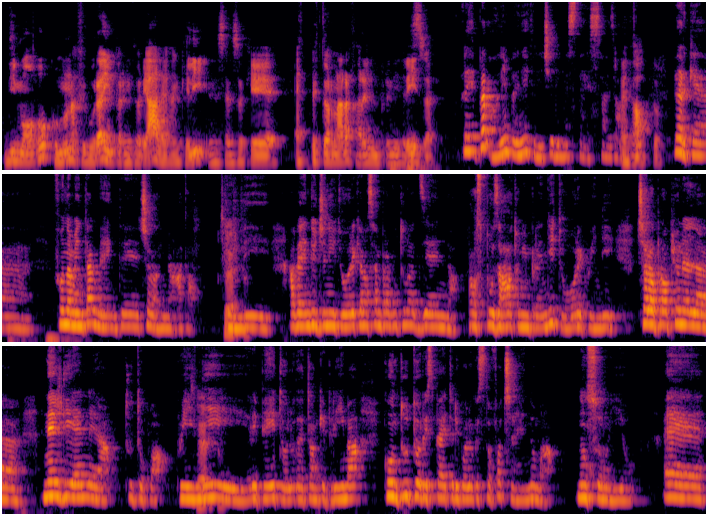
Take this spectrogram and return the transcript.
di nuovo come una figura imprenditoriale anche lì, nel senso che è, è tornare a fare l'imprenditrice. Però l'imprenditrice di me stessa, esatto. Esatto. Perché fondamentalmente ce l'ho innata. Certo. Quindi, avendo i genitori che hanno sempre avuto un'azienda, ho sposato un imprenditore, quindi ce l'ho proprio nel, nel DNA, tutto qua. Quindi, Certo. ripeto, l'ho detto anche prima, con tutto il rispetto di quello che sto facendo, ma non sono io. È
